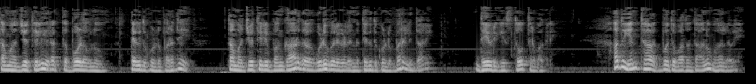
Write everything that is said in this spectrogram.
ತಮ್ಮ ಜೊತೆಯಲ್ಲಿ ರಕ್ತ ಬೋಳವನ್ನು ತೆಗೆದುಕೊಂಡು ಬರದೆ ತಮ್ಮ ಜೊತೆಯಲ್ಲಿ ಬಂಗಾರದ ಉಡುಗೊರೆಗಳನ್ನು ತೆಗೆದುಕೊಂಡು ಬರಲಿದ್ದಾರೆ. ದೇವರಿಗೆ ಸ್ತೋತ್ರವಾಗಲಿ. ಅದು ಎಂಥ ಅದ್ಭುತವಾದಂತಹ ಅನುಭವ ಅಲ್ಲವೇ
